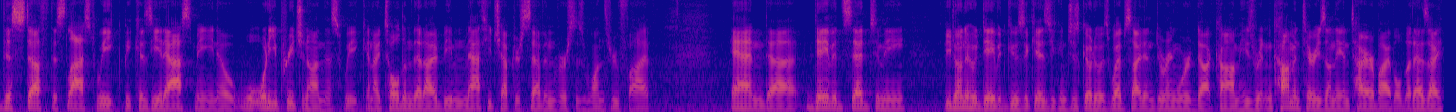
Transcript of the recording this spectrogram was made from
this stuff this last week because he had asked me, you know, what are you preaching on this week? And I told him that I'd be in Matthew chapter 7, verses 1 through 5. And uh, David said to me, if you don't know who David Guzik is, you can just go to his website, enduringword.com. He's written commentaries on the entire Bible. But as I,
